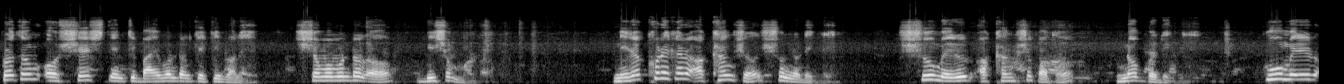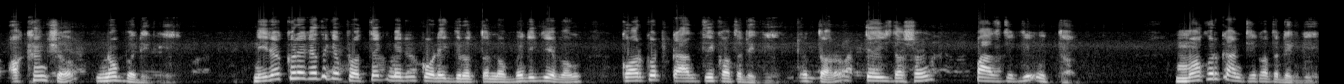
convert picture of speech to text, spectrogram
প্রথম ও শেষ তিনটি বায়ুমণ্ডলকে কি বলে? সমমণ্ডল ও বিষম মণ্ডল নিরক্ষরেখার অক্ষাংশ শূন্য ডিগ্রি। সুমেরুর অক্ষাংশ কত? নব্বই ডিগ্রি। কুমেরুর অক্ষাংশ নব্বই ডিগ্রি। নিরক্ষরেখা থেকে প্রত্যেক মেরুর কৌণিক দূরত্ব নব্বই ডিগ্রি এবং কর্কট ক্রান্তি কত ডিগ্রি? উত্তর, তেইশ দশমিক পাঁচ ডিগ্রি উত্তর। মকর ক্রান্তি কত ডিগ্রি?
